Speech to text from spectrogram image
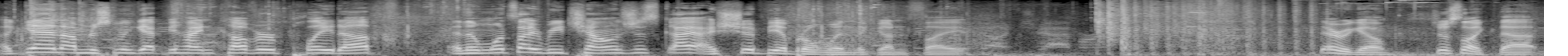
Again, I'm just going to get behind cover, plate up, and then once I re-challenge this guy, I should be able to win the gunfight. There we go. Just like that.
